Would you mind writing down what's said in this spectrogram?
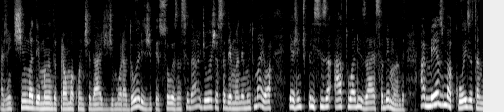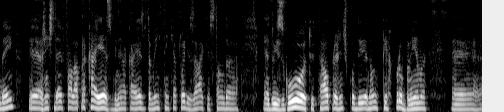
A gente tinha uma demanda para uma quantidade de moradores, de pessoas na cidade, hoje essa demanda é muito maior e a gente precisa atualizar essa demanda. A mesma coisa também é, a gente deve falar para a CAESB, né? A CAESB também tem que atualizar a questão da, é, do esgoto e tal, para a gente poder não ter problema é,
